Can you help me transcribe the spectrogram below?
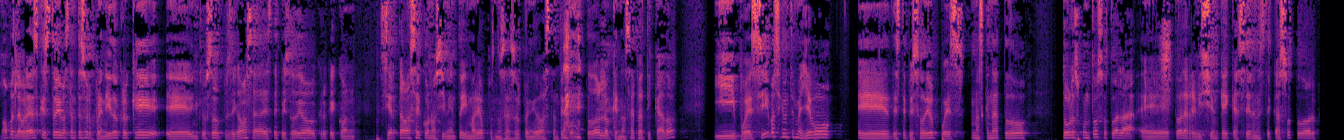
No, pues la verdad es que estoy bastante sorprendido. Creo que eh, incluso, pues llegamos a este episodio, creo que con cierta base de conocimiento y Mario, pues nos ha sorprendido bastante con todo lo que nos ha platicado. Y pues sí, básicamente me llevo eh, de este episodio, pues más que nada todo todos los puntos o toda la, eh, toda la revisión que hay que hacer en este caso, todo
